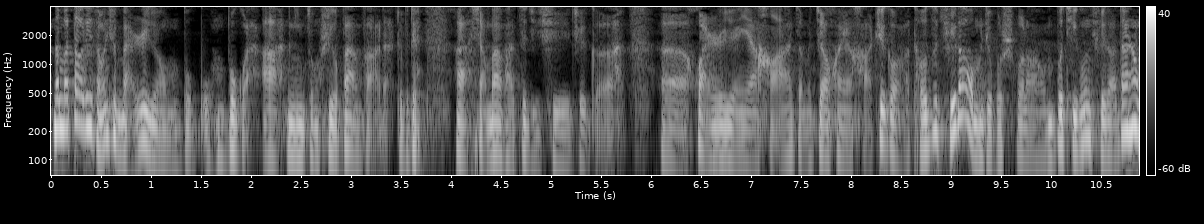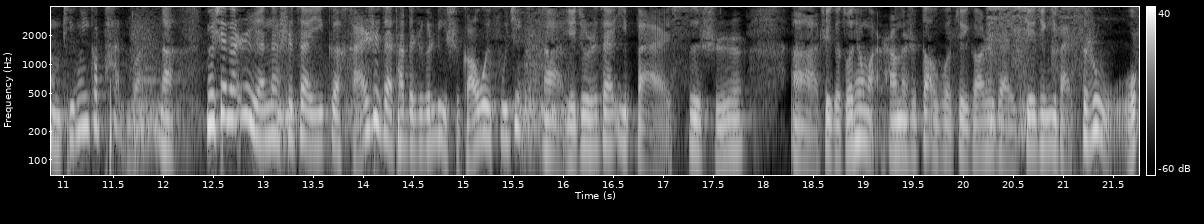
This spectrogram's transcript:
那么到底怎么去买日元，我们不我们不管啊，你总是有办法的，对不对啊？想办法自己去这个呃换日元也好啊，怎么交换也好，这个投资渠道我们就不说了，我们不提供渠道，但是我们提供一个判断啊，因为现在日元呢是在一个还是在它的这个历史高位附近啊，也就是在一百四十啊，这个昨天晚上呢是到过最高是在接近一百四十五，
